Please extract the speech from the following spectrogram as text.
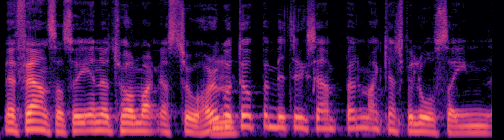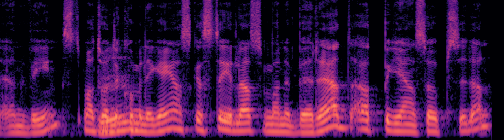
Men FANS, alltså i en neutral marknadstro, har Mm. det gått upp en bit till exempel, man kanske vill låsa in en vinst, man tror att det kommer ligga ganska stilla så man är beredd att begränsa uppsidan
